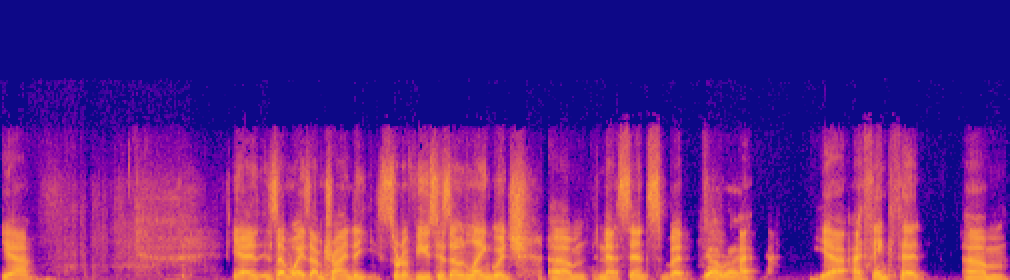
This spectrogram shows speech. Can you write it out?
yeah. Yeah in some ways i'm trying to sort of use his own language um in that sense but yeah right. I, yeah i think that um,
